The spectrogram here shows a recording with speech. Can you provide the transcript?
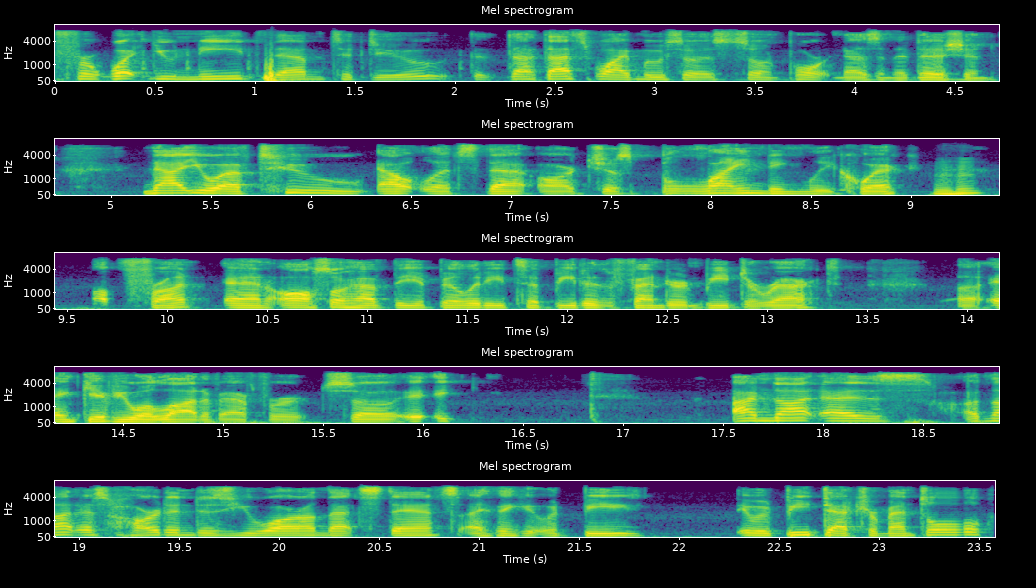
for what you need them to do, th- that that's why Musa is so important as an addition. Now you have two outlets that are just blindingly quick Mhm. up front, and also have the ability to beat a defender and be direct, uh, and give you a lot of effort. So it, it, I'm not as I'm not as hardened as you are on that stance. I think it would be it would be detrimental,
